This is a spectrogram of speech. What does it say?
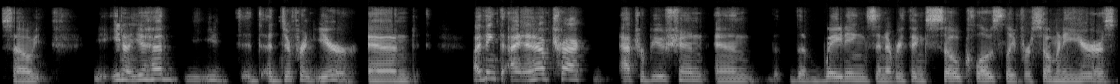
So, you know, you had you, a different year. And I think, I, and I've tracked attribution and the, the weightings and everything so closely for so many years,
